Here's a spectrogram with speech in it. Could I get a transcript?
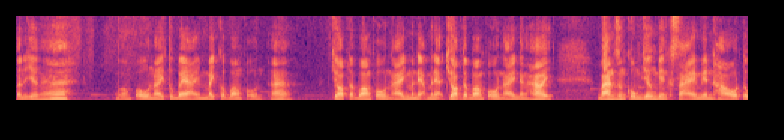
ប៉ុន្តែយើងហ่าបងប្អូនហើយទោះបីឲ្យមិនក៏បងប្អូនអើជាប់តែបងប្អូនឯងម្នាក់ម្នាក់ជាប់តែបងប្អូនឯងនឹងហើយ បានសង្គមយើងមានខ្សែមានហោទៅ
